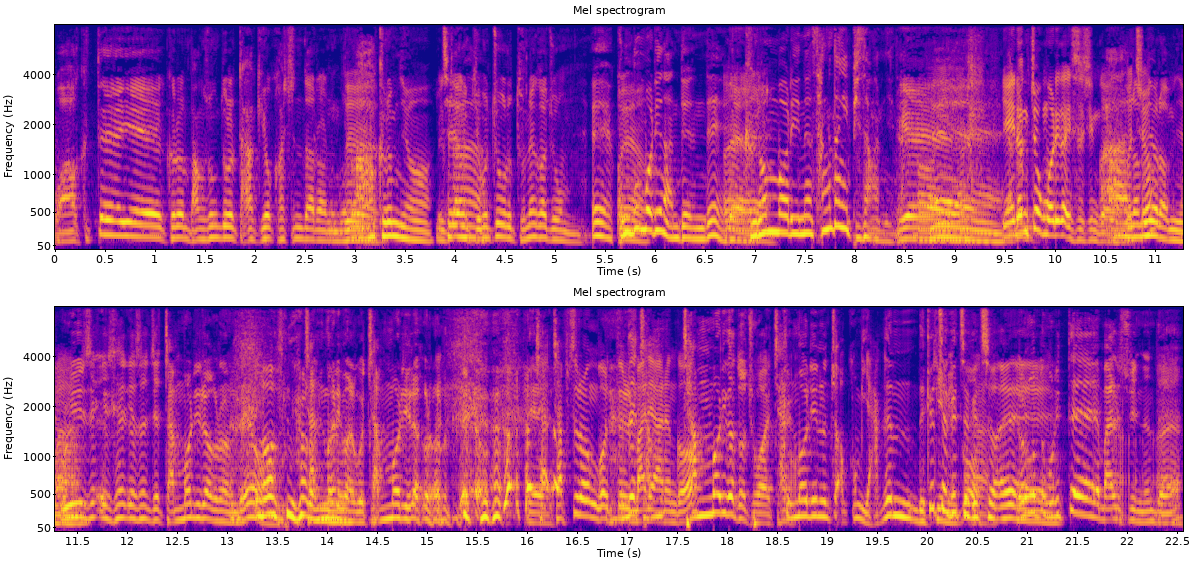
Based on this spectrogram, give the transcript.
와 그때의 그런 방송들을 다 기억하신다라는 거. 아, 그럼요. 일단 제가- 기본적으로 두뇌가 좀. 예, 공부 머리는 안 되는데, 그런 머리는 상당히 비상합니다. 예. 예능 쪽 머리가 있으신 거예요. 아, 그렇죠? 그럼요, 그럼요. 우리 세- 세계에서 이제 잔머리라 그러는데요. 그럼요, 잔머리 그럼요. 말고 잔머리라 그러는데요. 예. 자- 잡스러운 것들 많이 잔- 하는 거. 잔머리가 더 좋아요. 잔머리는 조금 약은 느낌이고. 그쵸, 그쵸, 그쵸. 예, 이런 예. 것도 우리 때 말일 수 있는데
